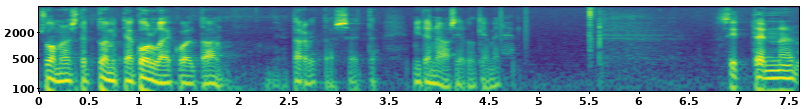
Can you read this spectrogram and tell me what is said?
suomalaisilta toimittajakollegoiltaan tarvittaessa, että miten nämä asiat oikein menee. Sitten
